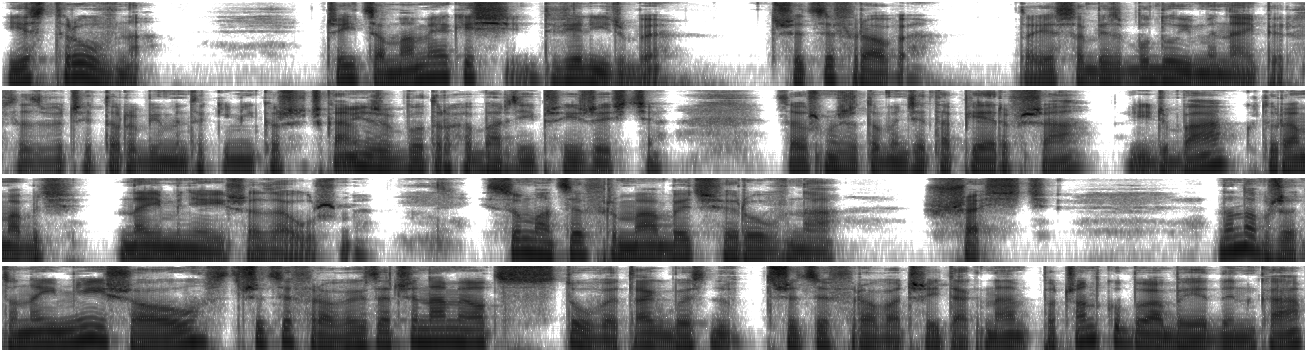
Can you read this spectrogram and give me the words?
jest równa. Czyli co, mamy jakieś dwie liczby trzycyfrowe. To je sobie zbudujmy najpierw. Zazwyczaj to robimy takimi koszyczkami, żeby było trochę bardziej przejrzyście. Załóżmy, że to będzie ta pierwsza liczba, która ma być najmniejsza, załóżmy. Suma cyfr ma być równa 6. No dobrze, to najmniejszą z trzycyfrowych zaczynamy od stówy, tak? Bo jest trzycyfrowa, czyli tak, na początku byłaby jedynka,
